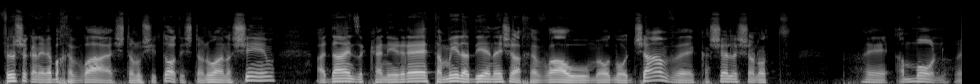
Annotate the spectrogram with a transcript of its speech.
אפילו שכנראה בחברה השתנו שיטות, השתנו אנשים, עדיין זה כנראה, תמיד ה-DNA של החברה הוא מאוד מאוד שם, וקשה לשנות אה, המון אה,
